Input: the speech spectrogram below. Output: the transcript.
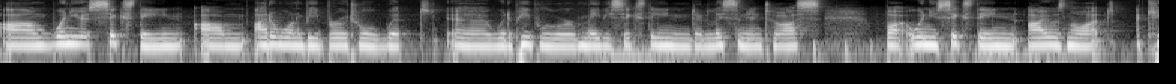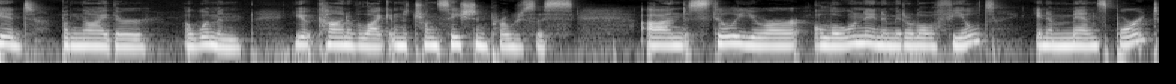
Um, when you're 16, um, I don't want to be brutal with uh, with the people who are maybe 16 and they're listening to us. But when you're 16, I was not kid, but neither a woman. You're kind of like in a transition process, and still you are alone in the middle of a field in a men's sport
